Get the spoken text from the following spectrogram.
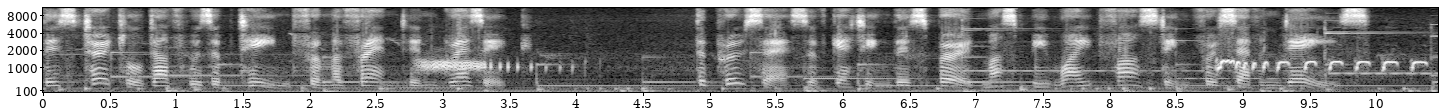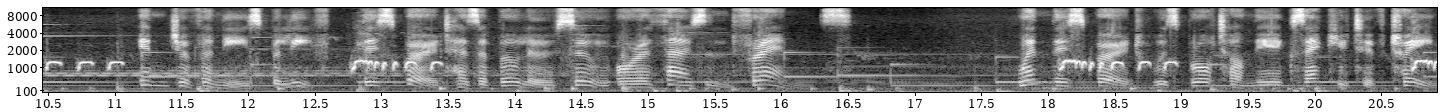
This turtle dove was obtained from a friend in Gresik. The process of getting this bird must be white fasting for seven days. In Javanese belief, this bird has a bolo so or a thousand friends. When this bird was brought on the executive train,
